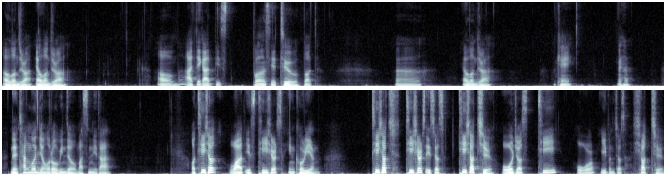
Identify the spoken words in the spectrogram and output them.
Alondra, Alondra. Um, I think I mispronounced it too, but uh, Alondra. Okay. 네, 창문 영어로 window 맞습니다. A t-shirt. What is t-shirts in Korean? T-shirt. T-shirts is just t-shirt or just t or even just shirt.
